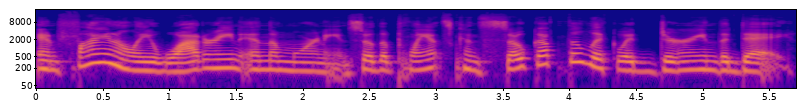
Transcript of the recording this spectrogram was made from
And finally, watering in the morning so the plants can soak up the liquid during the day.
